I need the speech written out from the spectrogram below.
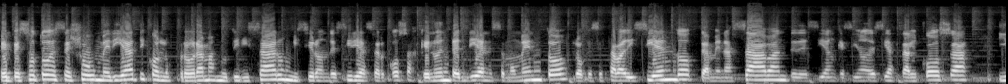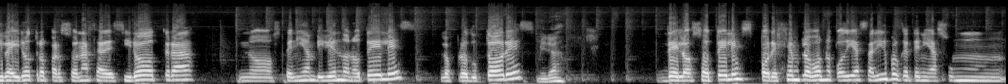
Empezó todo ese show mediático, en los programas me utilizaron, me hicieron decir y hacer cosas que no entendía en ese momento, lo que se estaba diciendo, te amenazaban, te decían que si no decías tal cosa, iba a ir otro personaje a decir otra, nos tenían viviendo en hoteles, los productores. Mira de los hoteles, por ejemplo, vos no podías salir porque tenías un,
